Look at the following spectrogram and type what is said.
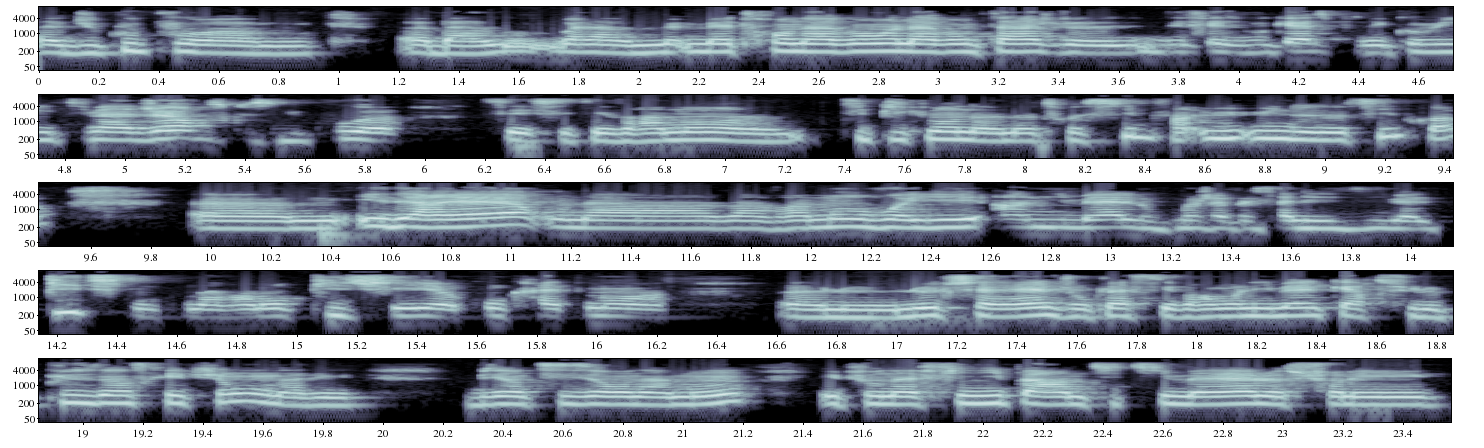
euh, du coup pour bah, voilà, mettre en avant l'avantage de, des Facebook Ads pour des community managers, parce que du coup c'était vraiment typiquement notre cible, enfin une, de nos cibles quoi. et derrière, on a vraiment envoyé un email, donc moi j'appelle ça les emails pitch, donc on a vraiment pitché concrètement euh, le, challenge. Donc là, c'est vraiment l'email qui a reçu le plus d'inscriptions. On avait bien teasé en amont. Et puis, on a fini par un petit email sur les,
